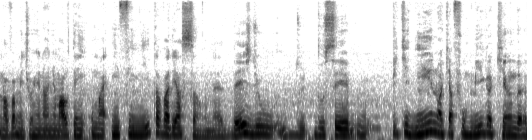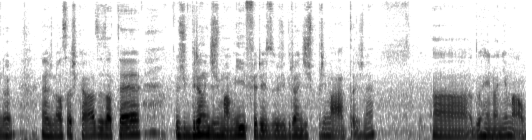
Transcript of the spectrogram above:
novamente, o reino animal tem uma infinita variação, né? desde o do, do ser pequenino, aqui a formiga que anda no, nas nossas casas, até os grandes mamíferos, os grandes primatas né? Ah, do reino animal.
